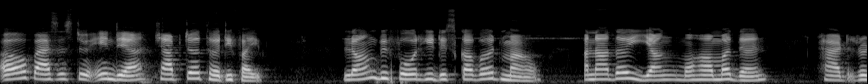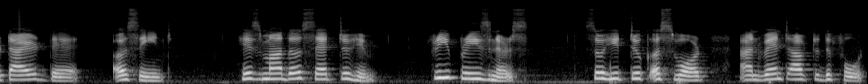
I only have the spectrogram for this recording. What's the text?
A Passage to India, Chapter 35. Long before he discovered Mau, another young Mohammedan had retired there, a saint. His mother said to him, Free prisoners. So he took a sword and went to the fort.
